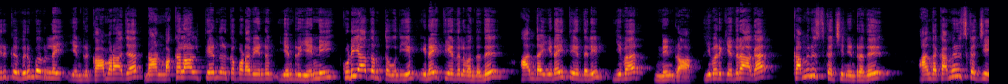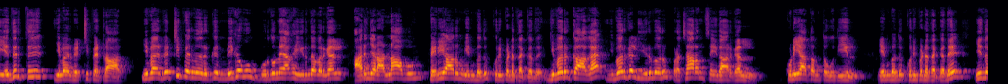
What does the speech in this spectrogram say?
இருக்க விரும்பவில்லை என்று காமராஜர் நான் மக்களால் தேர்ந்தெடுக்கப்பட வேண்டும் என்று எண்ணி குடியாத்தம் தொகுதியில் இடைத்தேர்தல் வந்தது. அந்த இடைத்தேர்தலில் இவர் நின்றார். இவருக்கு எதிராக கம்யூனிஸ்ட் கட்சி நின்றது. அந்த கம்யூனிஸ்ட் கட்சியை எதிர்த்து இவர் வெற்றி பெற்றார். இவர் வெற்றி பெறுவதற்கு மிகவும் உறுதுணையாக இருந்தவர்கள் அறிஞர் அண்ணாவும் பெரியாரும் என்பது குறிப்பிடத்தக்கது. இவருக்காக இவர்கள் இருவரும் பிரச்சாரம் செய்தார்கள் குடியாத்தம் தொகுதியில். என்பது குறிப்பிடத்தக்கது. இந்த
